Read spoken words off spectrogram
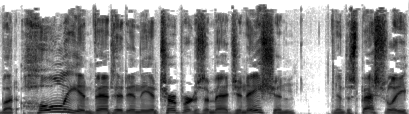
but wholly invented in the interpreter's imagination, and especially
